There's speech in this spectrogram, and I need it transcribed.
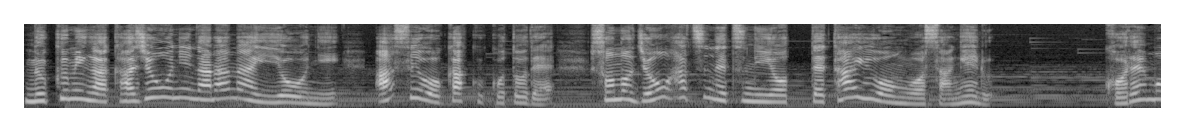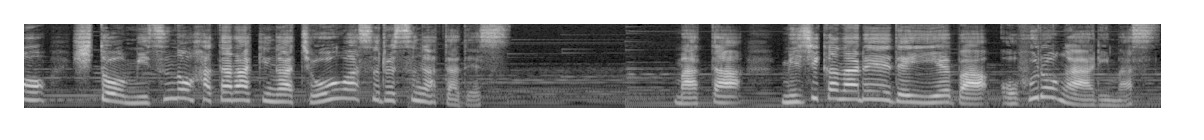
ぬくみが過剰にならないように汗をかくことでその蒸発熱によって体温を下げる。これも火と水の働きが調和する姿です。また身近な例で言えばお風呂があります。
